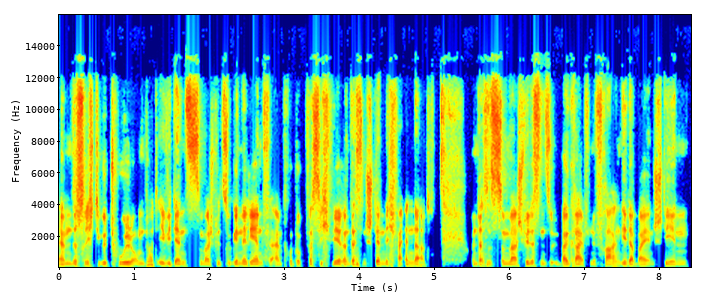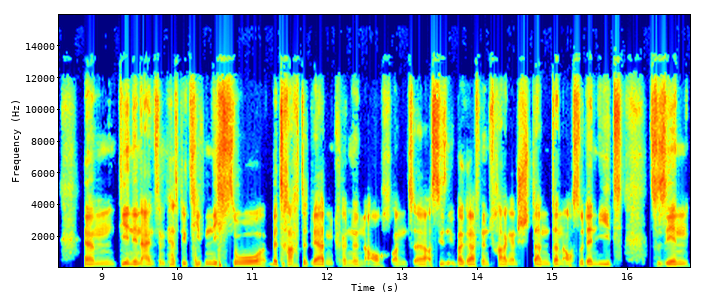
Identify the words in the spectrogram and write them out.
ähm, das richtige Tool, um dort Evidenz zum Beispiel zu generieren für ein Produkt, was sich währenddessen ständig verändert. Und das ist zum Beispiel, das sind so übergreifende Fragen, die dabei entstehen, ähm, die in den einzelnen Perspektiven nicht so betrachtet werden können auch. Und äh, aus diesen übergreifenden Fragen entstand dann auch so der Need zu sehen,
